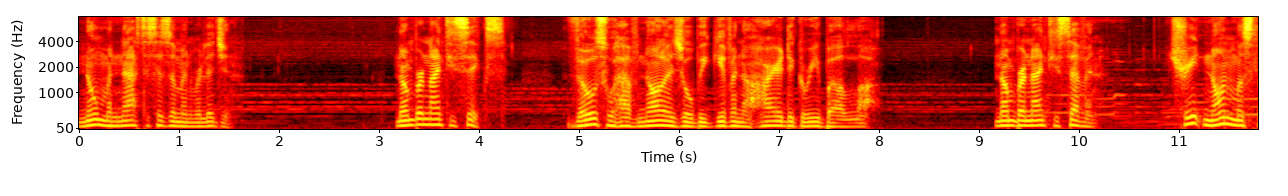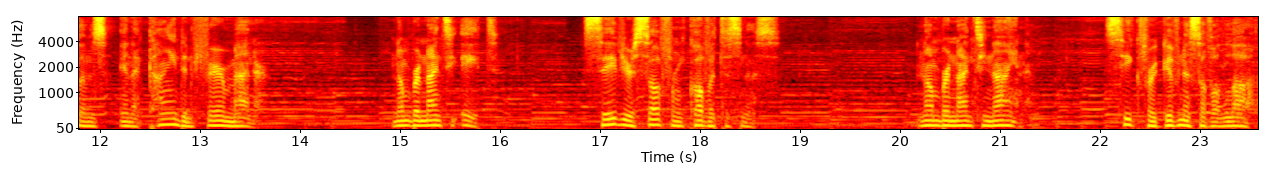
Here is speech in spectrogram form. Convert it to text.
No monasticism in religion. Number 96. Those who have knowledge will be given a higher degree by Allah. Number 97. Treat non-Muslims in a kind and fair manner. Number 98. Save yourself from covetousness. Number 99. Seek forgiveness of Allah.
